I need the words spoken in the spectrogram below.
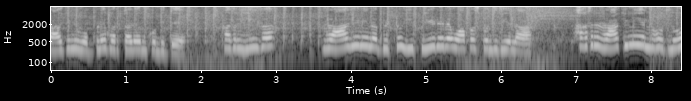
ರಾಗಿಣಿ ಒಬ್ಬಳೇ ಬರ್ತಾಳೆ ಅಂದ್ಕೊಂಡಿದ್ದೆ ಆದರೆ ಈಗ ರಾಗಿಣಿನ ಬಿಟ್ಟು ಈ ಪೀಡೆನೇ ವಾಪಸ್ ಬಂದಿದೆಯಲ್ಲ? ಆದ್ರೆ ರಾಗಿಣಿ ಎಲ್ಲಿ ಹೋದ್ಲು?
